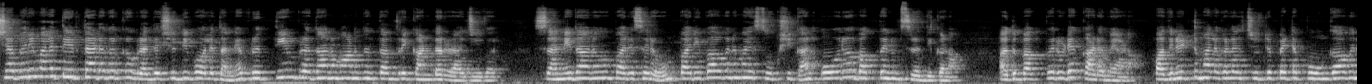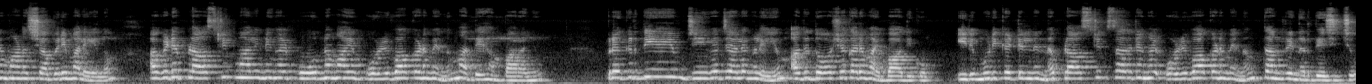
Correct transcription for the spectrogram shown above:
ശബരിമല തീർത്ഥാടകർക്ക് വ്രതശുദ്ധി പോലെ തന്നെ വൃത്തിയും പ്രധാനമാണെന്ന് തന്ത്രി കണ്ടർ രാജീവർ. സന്നിധാനവും പരിസരവും പരിപാവനമായി സൂക്ഷിക്കാൻ ഓരോ ഭക്തനും ശ്രദ്ധിക്കണം. അത് ഭക്തരുടെ കടമയാണ്. പതിനെട്ട് മലകളിൽ ചുറ്റപ്പെട്ട പൂങ്കാവനമാണ് ശബരിമലയെന്നും അവിടെ പ്ലാസ്റ്റിക് മാലിന്യങ്ങൾ പൂർണമായും ഒഴിവാക്കണമെന്നും അദ്ദേഹം പറഞ്ഞു. പ്രകൃതിയെയും ജീവജാലങ്ങളെയും അത് ദോഷകരമായി ബാധിക്കും. ഇരുമുടിക്കെട്ടിൽ നിന്ന് പ്ലാസ്റ്റിക് സാധനങ്ങൾ ഒഴിവാക്കണമെന്നും തന്ത്രി നിർദ്ദേശിച്ചു.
